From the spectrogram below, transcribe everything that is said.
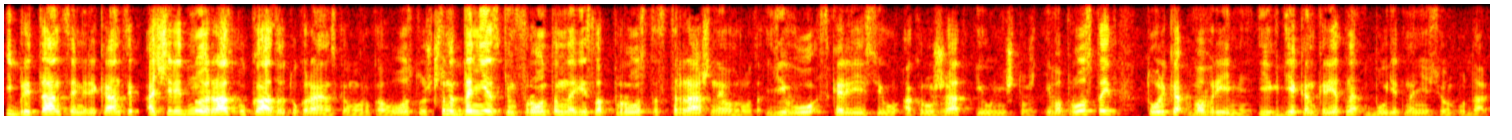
И британцы, и американцы очередной раз указывают украинскому руководству, что над Донецким фронтом нависла просто страшная угроза. Его, скорее всего, окружат и уничтожат. И вопрос стоит только во времени и где конкретно будет нанесен удар.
